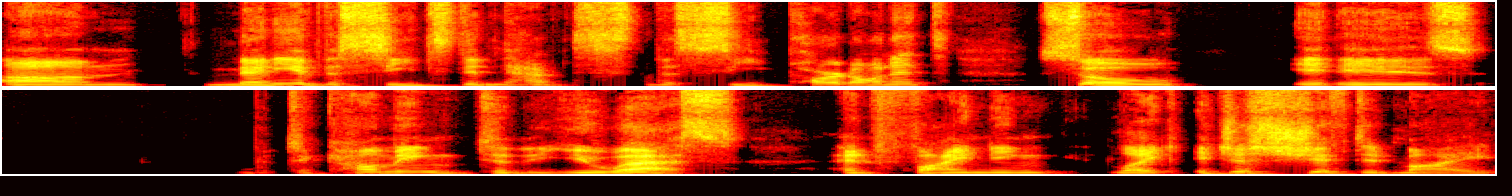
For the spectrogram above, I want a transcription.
Um, many of the seats didn't have the seat part on it, so it is to coming to the U.S. and finding like it just shifted my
